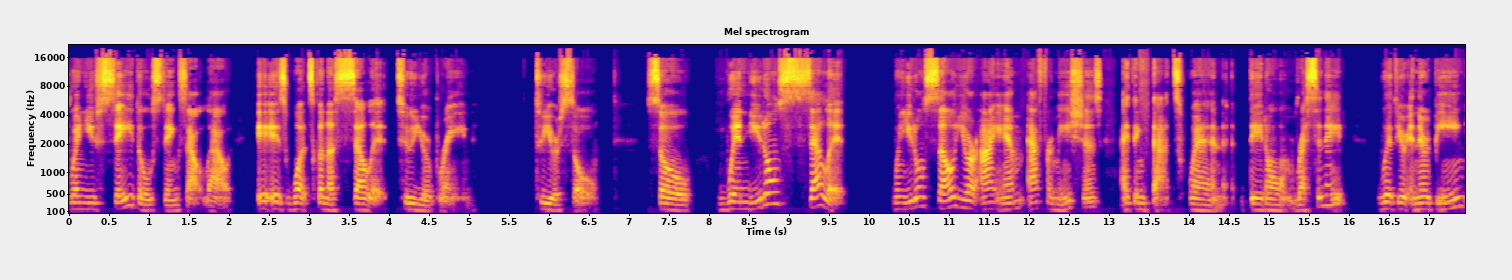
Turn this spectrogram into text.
when you say those things out loud it is what's going to sell it to your brain to your soul so when you don't sell it when you don't sell your i am affirmations i think that's when they don't resonate with your inner being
